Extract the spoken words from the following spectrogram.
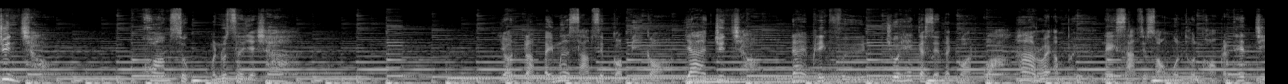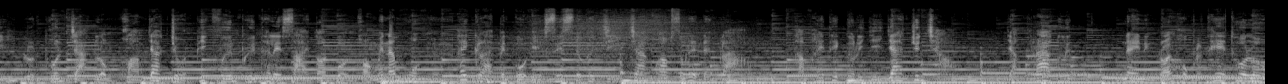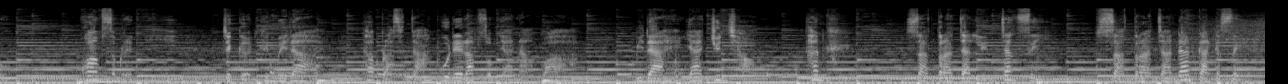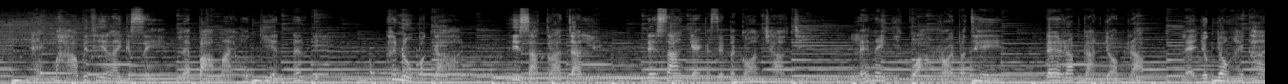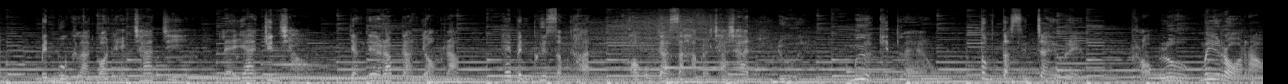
จุ้นเฉาความสุขมนุษยชาติ ย้อนกลับไปเมื่อ 30 กว่าปีก่อนย่าจุ้นเฉาได้พลิกฟื้นช่วยให้เกษตรกรกว่า 500 อำเภอ ใน 32 มณฑลของประเทศจีน หลุดพ้นจากหล่มความยากจนพลิกฟื้นพื้นทะเลทรายตอนบนของแม่น้ำฮวงเหอให้กลายเป็นโอเอซิสเอเวอร์จีจากความสำเร็จดังกล่าวทำให้เทคโนโลยีย่าจุ้นเฉาอย่างรากลึกใน 106 ประเทศทั่วโลก ความสำเร็จนี้จะเกิดขึ้นไม่ได้ ถ้าปราศจากผู้ได้รับสมญานามว่า บิดาแห่งย่าจุนเฉาท่านคือ ศาสตราจารย์หลินจ้างซีศาสตราจารย์ด้านการเกษตร แห่งมหาวิทยาลัยเกษตร และป่าไม้ฮกเกี้ยนนั่นเองขนมปการที่ศาสตราจารย์หลินได้สร้างแก่เกษตรกรชาวจีนและในอีกกว่าร้อยประเทศ ได้รับการยอมรับและยกย่องให้ท่าน เป็นบุคลากรแห่งชาติจีนและย่าจุนเฉายังได้รับการยอมรับให้เป็นพืชสำคัญขององค์การสหประชาชาติอีกด้วย เมื่อคิดแล้ว ต้องตัดสินใจเร็ว เพราะโลกไม่รอเรา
